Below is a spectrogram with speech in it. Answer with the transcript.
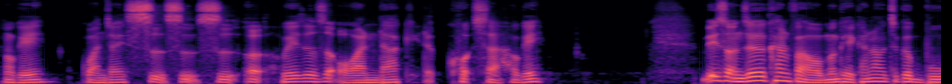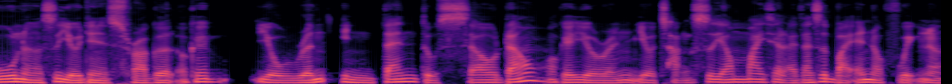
，OK 关在四四四二。OK，这是 Oanda 给的 quote 啊。OK。Based on 这个看法，我们可以看到这个 bull 呢是有一点 struggle。OK，有人 intend to sell down。OK，有人有尝试要卖下来，但是 by end of week 呢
